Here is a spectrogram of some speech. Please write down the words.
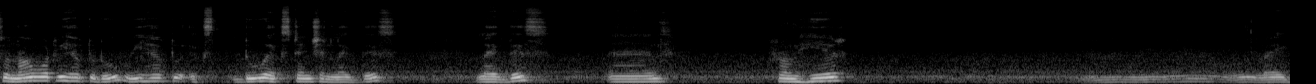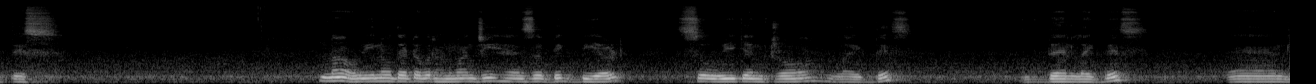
so now what we have to do we have to ex do extension like this like this and from here mm, like this. Now we know that our Hanumanji has a big beard so we can draw like this then like this and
